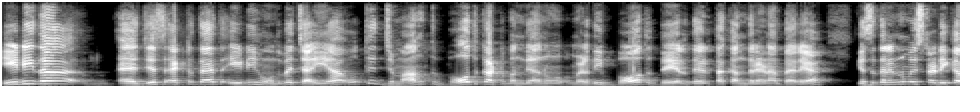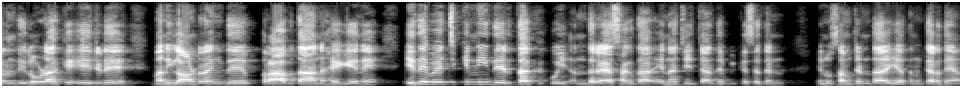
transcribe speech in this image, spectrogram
ਈਡੀ ਦਾ ਜਿਸ ਐਕਟ ਤਹਿਤ ਈਡੀ ਹੋਂਦ ਵਿੱਚ ਆਈ ਆ, ਉੱਥੇ ਜ਼ਮਾਨਤ ਬਹੁਤ ਘੱਟ ਬੰਦਿਆਂ ਨੂੰ ਮਿਲਦੀ, ਬਹੁਤ ਦੇਰ ਦੇਰ ਤੱਕ ਅੰਦਰ ਰਹਿਣਾ ਪੈ ਰਿਹਾ। ਕਿਸੇ ਦਿਨ ਇਹਨੂੰ ਵੀ ਸਟੱਡੀ ਕਰਨ ਦੀ ਲੋੜ ਆ ਕਿ ਇਹ ਜਿਹੜੇ ਮਨੀ ਲਾਂਡਰਿੰਗ ਦੇ ਪ੍ਰਾਵਧਾਨ ਹੈਗੇ ਨੇ, ਇਹਦੇ ਵਿੱਚ ਕਿੰਨੀ ਦੇਰ ਤੱਕ ਕੋਈ ਅੰਦਰ ਰਹਿ ਸਕਦਾ, ਇਹਨਾਂ ਚੀਜ਼ਾਂ ਤੇ ਵੀ ਕਿਸੇ ਦਿਨ ਇਹਨੂੰ ਸਮਝਣ ਦਾ ਯਤਨ ਕਰਦੇ ਆ।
